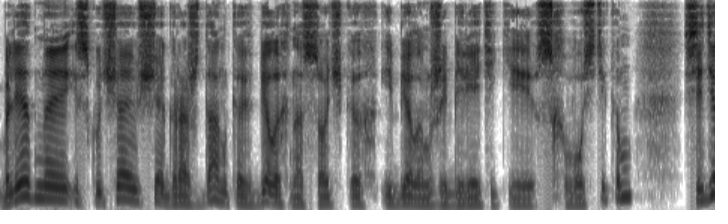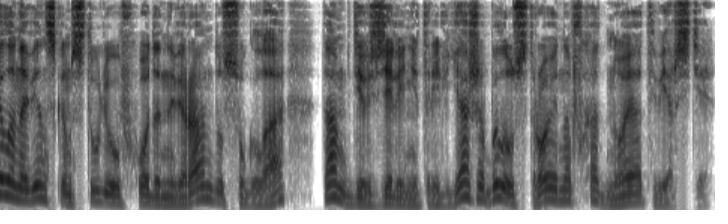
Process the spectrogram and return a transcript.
Бледная и скучающая гражданка в белых носочках и белом же беретике с хвостиком сидела на венском стуле у входа на веранду с угла, там, где в зелени трильяжа было устроено входное отверстие.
